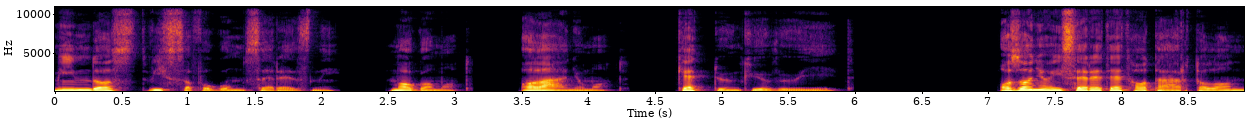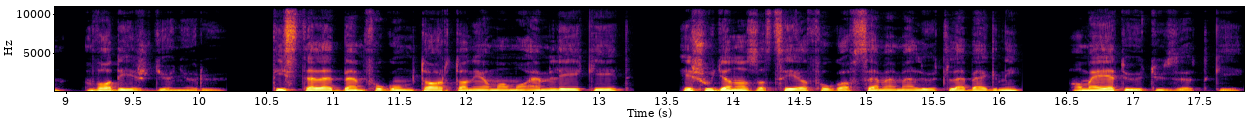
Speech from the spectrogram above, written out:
Mindazt vissza fogom szerezni. Magamat, a lányomat, kettőnk jövőjét. Az anyai szeretet határtalan, vad és gyönyörű. Tiszteletben fogom tartani a mama emlékét, és ugyanaz a cél fog a szemem előtt lebegni, amelyet ő tűzött ki.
